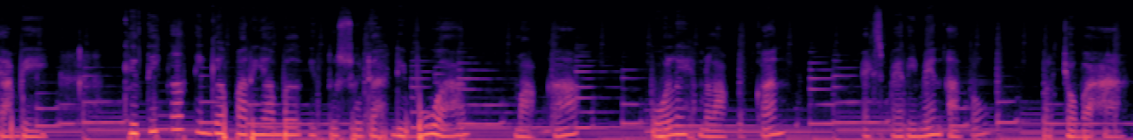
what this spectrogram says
cabai. Ketika tiga variabel itu sudah dibuat, maka boleh melakukan eksperimen atau percobaan.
